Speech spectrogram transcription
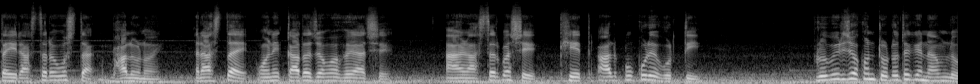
তাই রাস্তার অবস্থা ভালো নয়। রাস্তায় অনেক কাদা জমা হয়ে আছে। আর রাস্তার পাশে ক্ষেত আর পুকুরে ভর্তি। প্রবীর যখন টোটো থেকে নামলো,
